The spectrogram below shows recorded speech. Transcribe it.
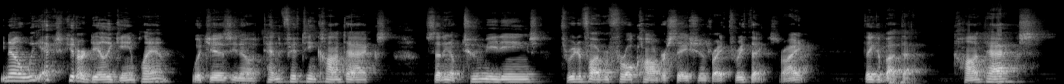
You know, we execute our daily game plan, which is you know 10 to 15 contacts, setting up two meetings, three to five referral conversations, right? Three things, right? Think about that contacts,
